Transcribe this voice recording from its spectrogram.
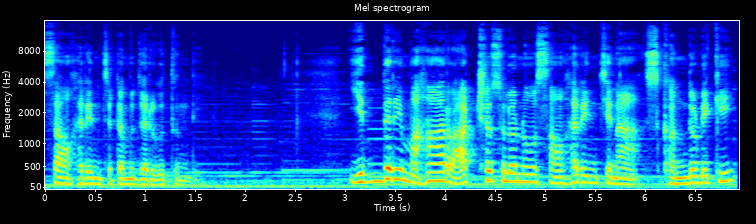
సంహరించటము జరుగుతుంది. ఇద్దరి మహారాక్షసులను సంహరించిన స్కందుడికి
